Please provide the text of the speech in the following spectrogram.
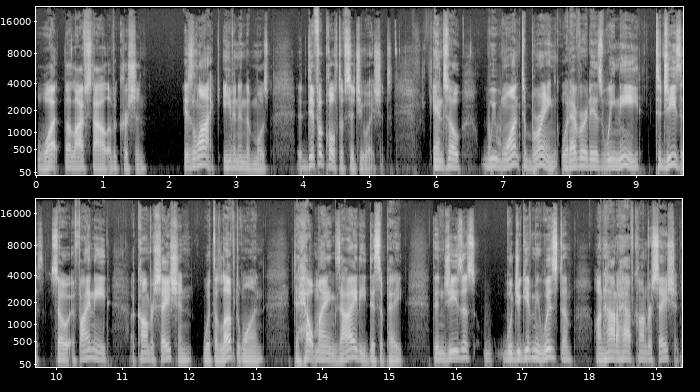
what the lifestyle of a Christian is like, even in the most difficult of situations. And so we want to bring whatever it is we need to Jesus. So if I need a conversation with a loved one to help my anxiety dissipate, then Jesus, would you give me wisdom on how to have conversation?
